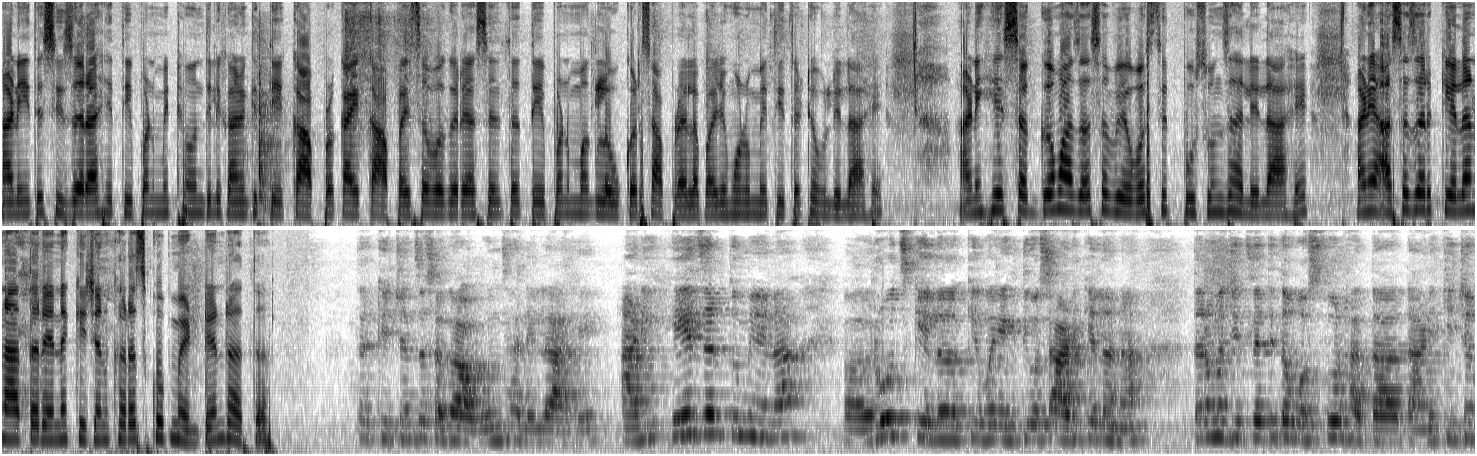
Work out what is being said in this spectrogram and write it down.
आणि इथे सिजर आहे ती पण मी ठेवून दिली कारण की ते कापड काय कापायचं वगैरे असेल तर ते पण मग लवकर सापडायला पाहिजे म्हणून मी तिथं ठेवलेलं आहे. आणि हे सगळं माझं असं व्यवस्थित पुसून झालेलं आहे. आणि असं जर केलं ना तर आहे ना किचन खरंच खूप मेंटेन राहतं. तर किचनचं सगळं आवरून झालेलं आहे. आणि हे जर तुम्ही आहे ना रोज केलं किंवा एक दिवस आड केलं ना तर मग जिथल्या तिथं वस्तू राहतात आणि किचन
